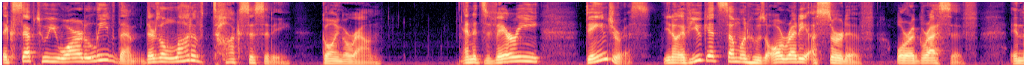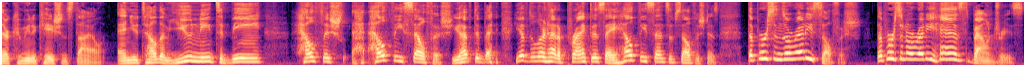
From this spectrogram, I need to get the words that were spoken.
accept who you are, leave them. There's a lot of toxicity going around. And it's very dangerous. You know, if you get someone who's already assertive or aggressive in their communication style and you tell them you need to be healthish healthy selfish you have to be, you have to learn how to practice a healthy sense of selfishness the person's already selfish the person already has boundaries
